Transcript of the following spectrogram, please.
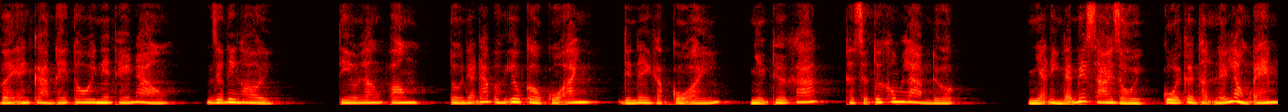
Vậy anh cảm thấy tôi nên thế nào? Diệu Tinh hỏi. Tiêu Lăng Phong, tôi đã đáp ứng yêu cầu của anh, đến đây gặp cô ấy. Những thứ khác, thật sự tôi không làm được. Nhã Đình đã biết sai rồi, cô ấy cẩn thận lấy lòng em.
